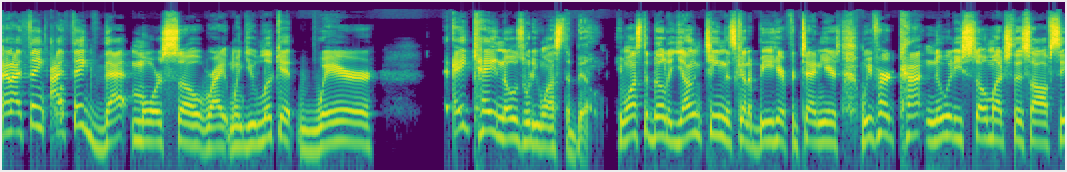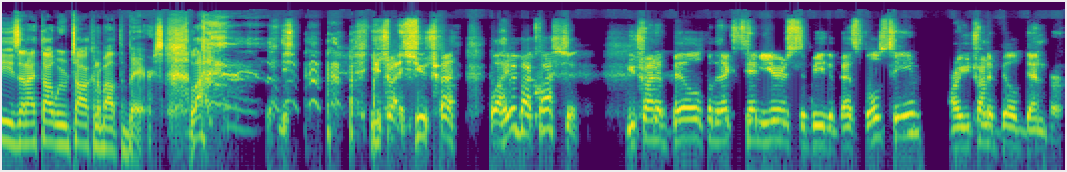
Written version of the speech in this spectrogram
And I think I think that more so, right? When you look at where AK knows what he wants to build. He wants to build a young team that's going to be here for 10 years. We've heard continuity so much this offseason. I thought we were talking about the Bears. you try you try well, here's my question. You trying to build for the next 10 years to be the best Bulls team, or are you trying to build Denver?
